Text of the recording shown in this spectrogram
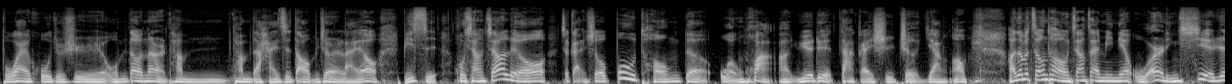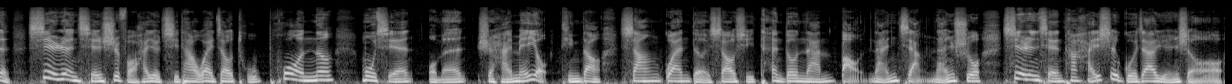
不外乎就是我们到那儿，他们他们的孩子到我们这儿来哦，彼此互相交。流，就感受不同的文化啊，约略大概是这样哦。好，那么总统将在明年五二零卸任，卸任前是否还有其他外交突破呢？目前我们是还没有听到相关的消息，但都难保、难讲、难说。卸任前他还是国家元首，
